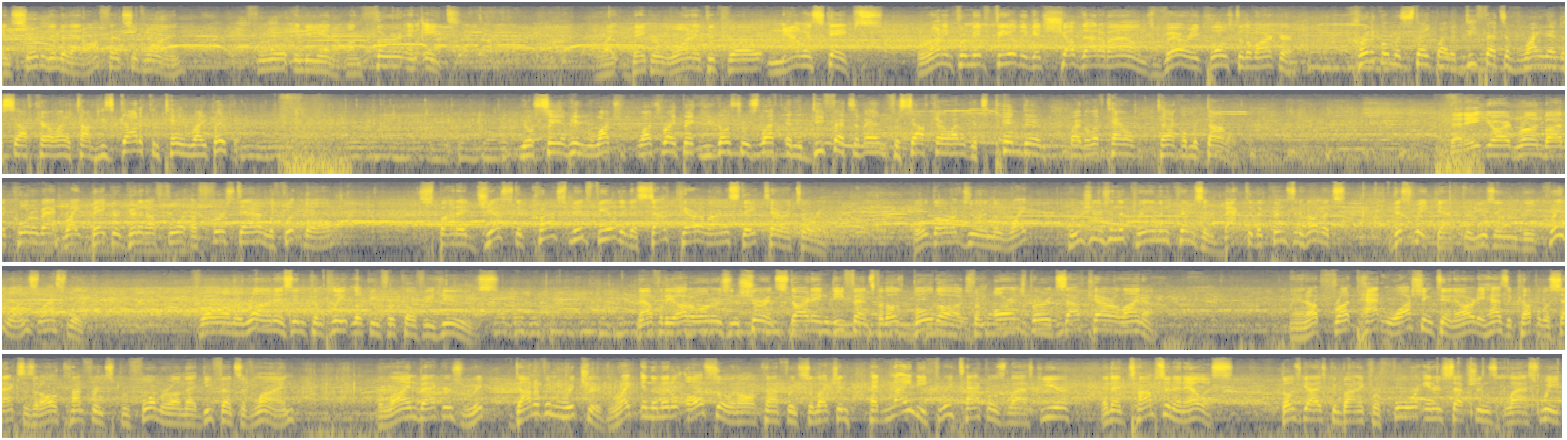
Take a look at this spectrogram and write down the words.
inserted into that offensive line for Indiana on third and eight. Wright Baker wanted to throw, now escapes. Running for midfield and gets shoved out of bounds. Very close to the marker. Critical mistake by the defensive right end of South Carolina, Tom. He's got to contain Wright Baker. You'll see him here. You watch, watch Wright Baker. He goes to his left, and the defensive end for South Carolina gets pinned in by the left tackle, tackle McDonald. That eight-yard run by the quarterback, Wright Baker, good enough for a first down. The football spotted just across midfield into South Carolina State territory. Bulldogs are in the white, Hoosiers in the cream and crimson. Back to the crimson helmets this week after using the cream ones last week. Throw on the run is incomplete looking for Kofi Hughes. Now for the Auto Owners Insurance starting defense for those Bulldogs from Orangeburg, South Carolina. And up front, Pat Washington already has a couple of sacks as an all-conference performer on that defensive line. The linebackers, Rick Donovan Richard, right in the middle, also an all-conference selection, had 93 tackles last year. And then Thompson and Ellis, those guys combining for four interceptions last week.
